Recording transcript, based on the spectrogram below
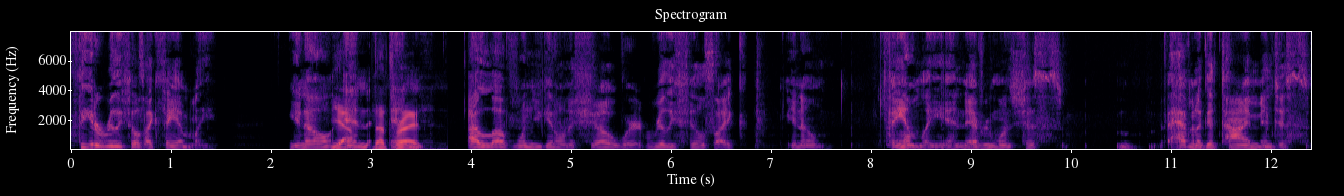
theater really feels like family, you know. Yeah, and, that's and right. I love when you get on a show where it really feels like you know family and everyone's just having a good time and just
